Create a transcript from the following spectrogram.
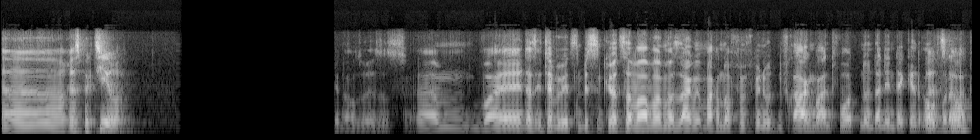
äh, respektiere. Genau so ist es. Ähm, weil das Interview jetzt ein bisschen kürzer war, wollen wir sagen, wir machen noch fünf Minuten Fragen beantworten und dann den Deckel drauf, let's oder go.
